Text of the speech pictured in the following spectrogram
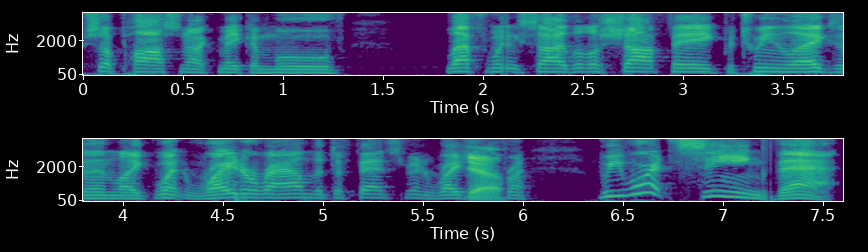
We saw Pastrnak make a move, left wing side, little shot fake between the legs, and then like went right around the defenseman, right Yeah. in front. We weren't seeing that.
